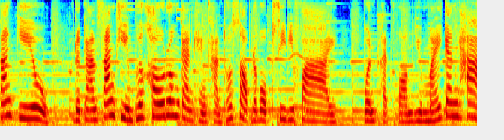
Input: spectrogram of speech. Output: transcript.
สร้างกิลด์หรือการสร้างทีมเพื่อเข้าร่วมการแข่งขันทดสอบระบบ CDFI บนแพลตฟอร์มยืมไม้กันค่ะ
